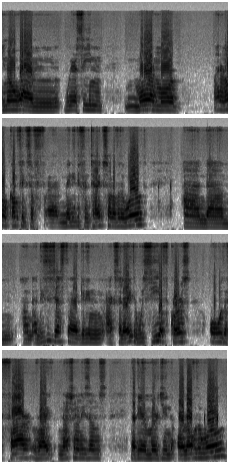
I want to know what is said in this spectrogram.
You know, um, we're seeing more and more, I don't know, conflicts of uh, many different types all over the world. And, um, and, and this is just uh, getting accelerated. We see, of course, all the far right nationalisms that are emerging all over the world.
